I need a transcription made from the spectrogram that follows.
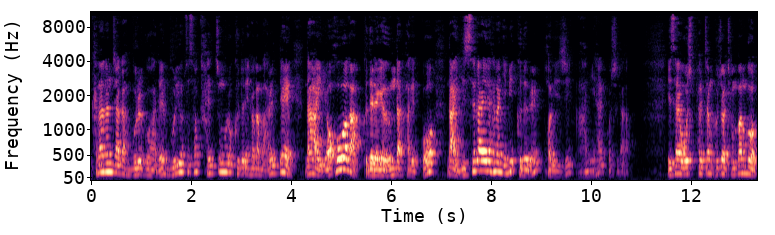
가난한 자가 물을 구하되 물이 없어서 갈증으로 그들의 혀가 마를 때 나 여호와가 그들에게 응답하겠고 나 이스라엘의 하나님이 그들을 버리지 아니할 것이라. 이사야 58장 9절 전반부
